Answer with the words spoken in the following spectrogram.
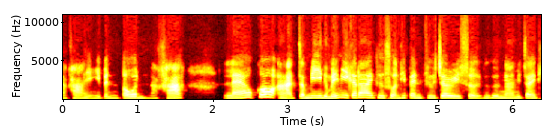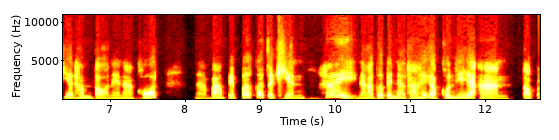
นะคะ อย่างนี้เป็นต้นนะคะ แล้วก็อาจจะมีหรือไม่มีก็ได้คือส่วนที่เป็น future research ก็คืองานวิจัยที่จะทำต่อในอนาคตนะบางเปเปอร์ก็จะเขียนให้นะคะเพื่อเป็นแนวทางให้กับคนที่จะอ่านต่อไป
